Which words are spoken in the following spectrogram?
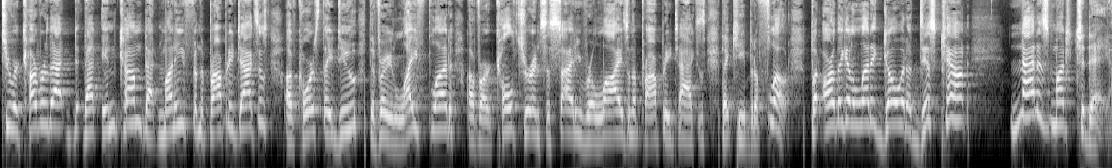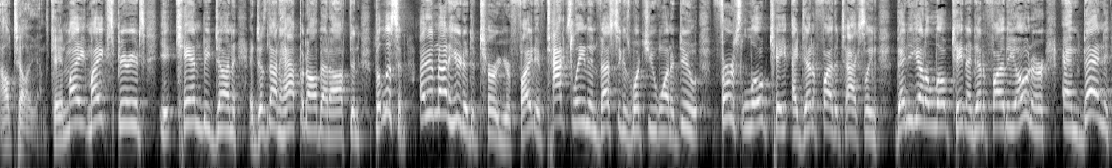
to recover that, that income, that money from the property taxes? Of course they do. The very lifeblood of our culture and society relies on the property taxes that keep it afloat. But are they going to let it go at a discount? Not as much today, I'll tell you. Okay, in my, my experience, it can be done. It does not happen all that often. But listen, I am not here to deter your fight. If tax lien investing is what you want to do, first locate, identify the tax lien, then you got to locate and identify the owner, and then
